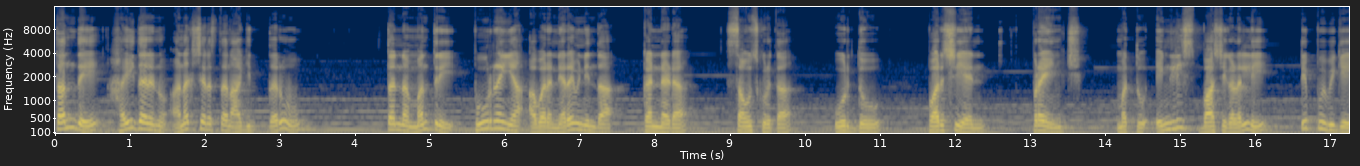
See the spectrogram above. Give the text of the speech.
ತಂದೆ ಹೈದರನು ಅನಕ್ಷರಸ್ಥನಾಗಿದ್ದರೂ ತನ್ನ ಮಂತ್ರಿ ಪೂರ್ಣಯ್ಯ ಅವರ ನೆರವಿನಿಂದ ಕನ್ನಡ, ಸಂಸ್ಕೃತ, ಉರ್ದು, ಪರ್ಷಿಯನ್, ಫ್ರೆಂಚ್ ಮತ್ತು ಇಂಗ್ಲಿಷ್ ಭಾಷೆಗಳಲ್ಲಿ ಟಿಪ್ಪುವಿಗೆ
